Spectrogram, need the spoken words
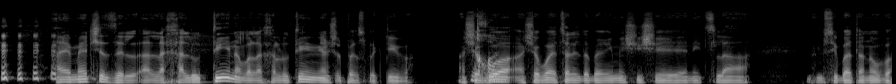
האמת שזה לחלוטין, אבל לחלוטין עניין של פרספקטיבה. השבוע, נכון. השבוע יצא לי לדבר עם מישהי שניצלה במסיבת הנובה.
